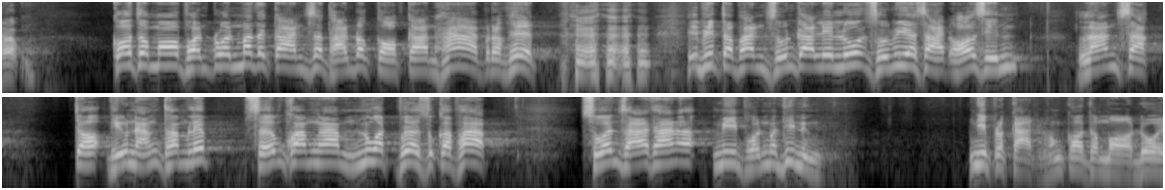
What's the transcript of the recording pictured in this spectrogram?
ครับ กทมผ่อนปลนมาตรการสถานประกอบการ 5 ประเภท พิพิธภัณฑ์ศูนย์การเรียนรู้ ศูนย์วิทยาศาสตร์หอศิลป์ร้านสัก เจาะผิวหนังทำเล็บเสริมความงามนวดเพื่อสุขภาพ สวนสาธารณะมีผลวันที่หนึ่งนี่ประกาศของกทม โดย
